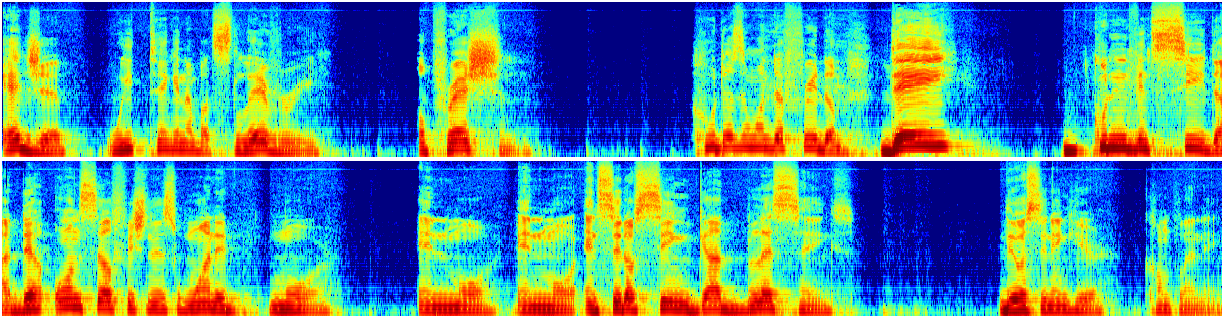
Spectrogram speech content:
Egypt, we thinking about slavery, oppression. Who doesn't want their freedom? They couldn't even see that. Their own selfishness wanted more and more and more. Instead of seeing God blessings, they were sitting here complaining.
